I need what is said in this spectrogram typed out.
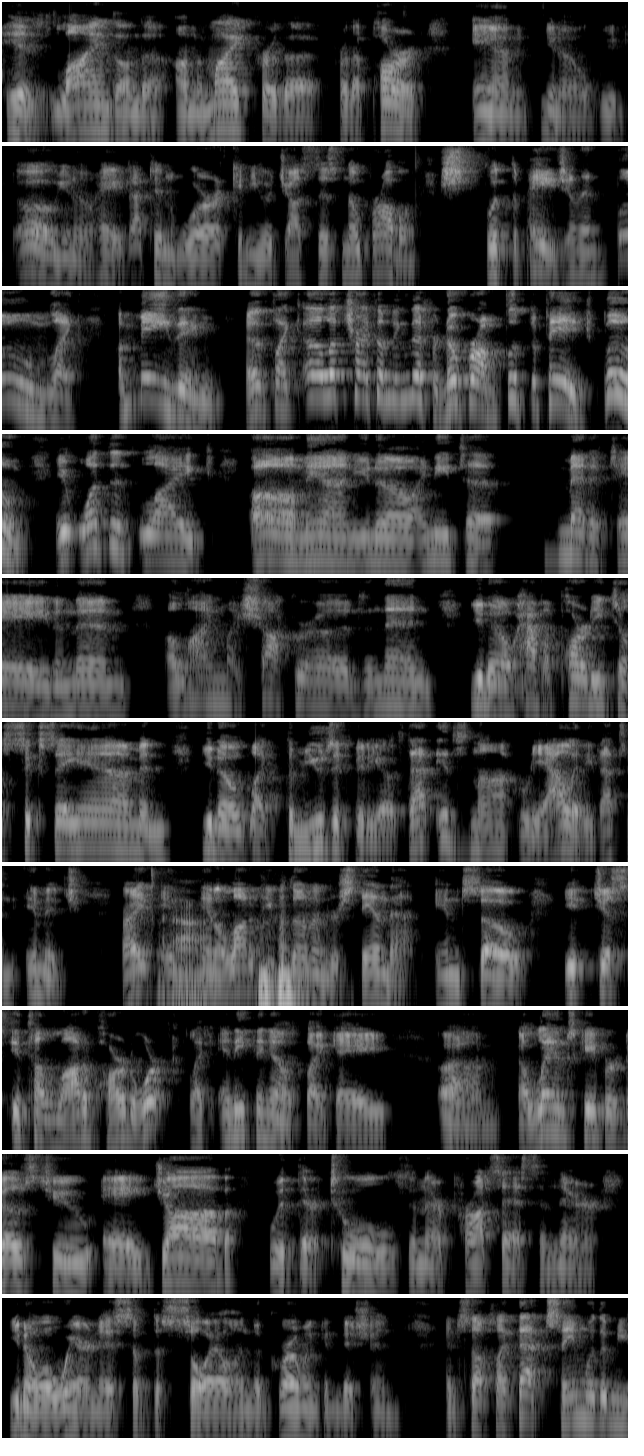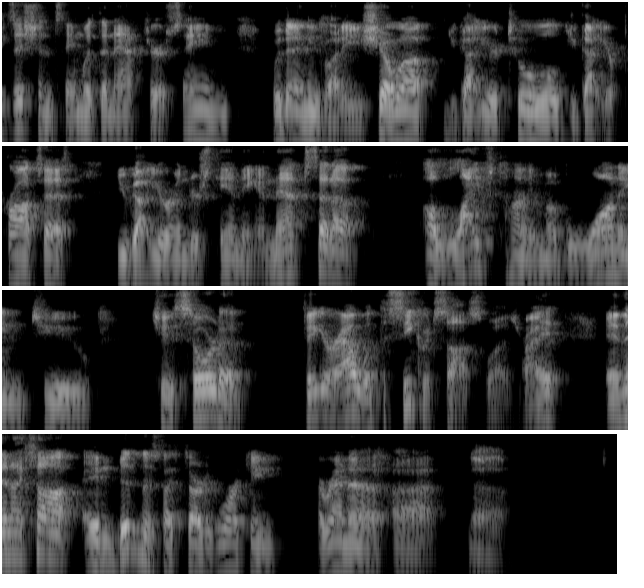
his lines on the on the mic for the for the part and you know we oh you know hey that didn't work. Can you adjust this? No problem. Shh, flip the page and then boom like amazing. And it's like oh let's try something different. No problem. Flip the page. Boom. It wasn't like oh man you know i need to meditate and then align my chakras and then you know have a party till 6 a.m and you know like the music videos. That is not reality. That's an image right? And, ah. and a lot of people mm-hmm. don't understand that. And so it just it's a lot of hard work like anything else like a um, a landscaper goes to a job with their tools and their process and their you know awareness of the soil and the growing condition and stuff like that. Same with a musician same with an actor same with anybody. You show up you got your tools you got your process you got your understanding. And that set up a lifetime of wanting to to sort of figure out what the secret sauce was right and then i saw in business i started working i ran a, a, a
